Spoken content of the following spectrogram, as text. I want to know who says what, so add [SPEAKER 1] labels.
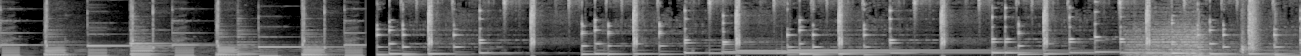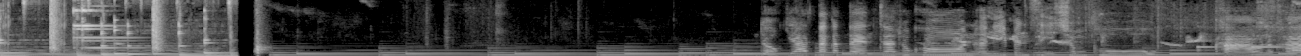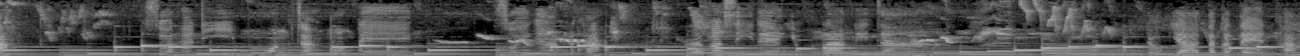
[SPEAKER 1] ดอกหญ้าตะกะแตนจ้าทุกคน อันนี้เป็นสีชมพูขาวนะคะ ส่วนอันนี้ม่วงจ้ะม่วงแดง สวยงามนะคะ แล้วก็สีแดงอยู่ข้างล่างนี้จ้า ดอกหญ้าตะกะแตนค่ะ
